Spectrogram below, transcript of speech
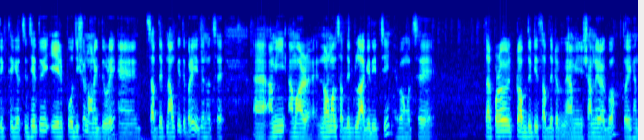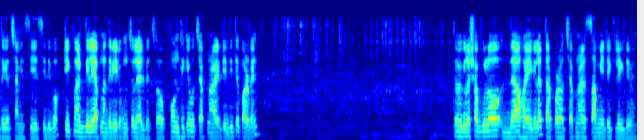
দিক থেকে হচ্ছে, যেহেতু এর পজিশন অনেক দূরে সাবজেক্ট নাও পেতে পারি, এই জন্য হচ্ছে আমি আমার নর্মাল সাবজেক্টগুলো আগে দিচ্ছি এবং হচ্ছে তারপরেও টপ দুটি সাবজেক্ট আমি সামনে রাখব। তো এখান থেকে হচ্ছে আমি সিএসসি দিব। টিক মার্ক দিলে আপনাদের এরকম চলে আসবে। তো ফোন থেকে হচ্ছে আপনারা এটি দিতে পারবেন। তো এগুলো সবগুলো দেওয়া হয়ে গেলে তারপর হচ্ছে আপনারা সাবমিটে ক্লিক দেবেন।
